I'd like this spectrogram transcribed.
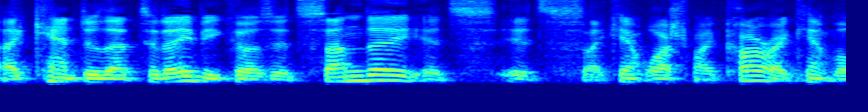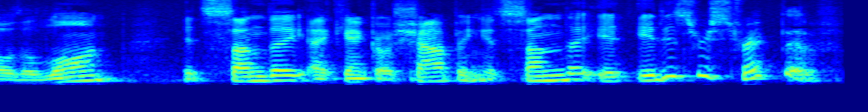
I can't do that today because it's Sunday. It's it's I can't wash my car. I can't mow the lawn. It's Sunday. I can't go shopping. It's Sunday. It, it is restrictive,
